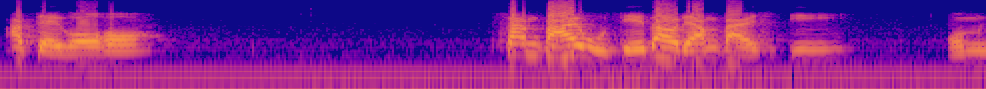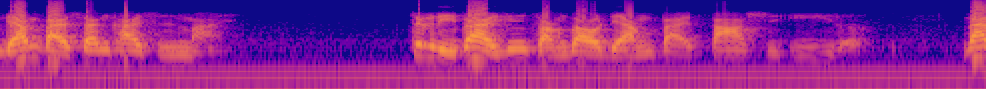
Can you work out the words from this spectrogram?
啊，第五号三百五跌到两百一，我们两百三开始买，这个礼拜已经涨到两百八十一了。咱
